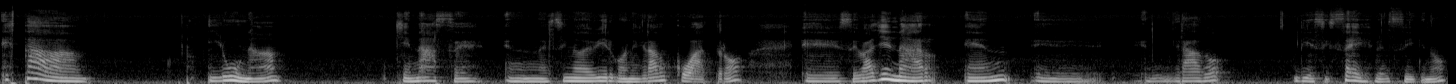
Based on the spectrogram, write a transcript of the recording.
esta luna que nace en el signo de Virgo en el grado 4, eh, se va a llenar en eh, el grado 16 del signo.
